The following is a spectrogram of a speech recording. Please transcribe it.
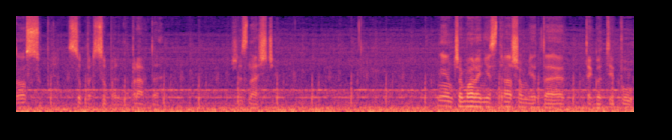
No super, super, super, naprawdę. 16. Nie wiem czemu, ale nie straszą mnie te tego typu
